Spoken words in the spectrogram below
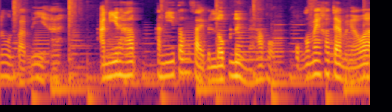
นู่นปรับนี่อะ อันนี้นะครับ อันนี้ต้องใส่เป็นลบหนึ่งนะครับ ผม ผมก็ไม่เข้าใจเหมือนกันว่า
